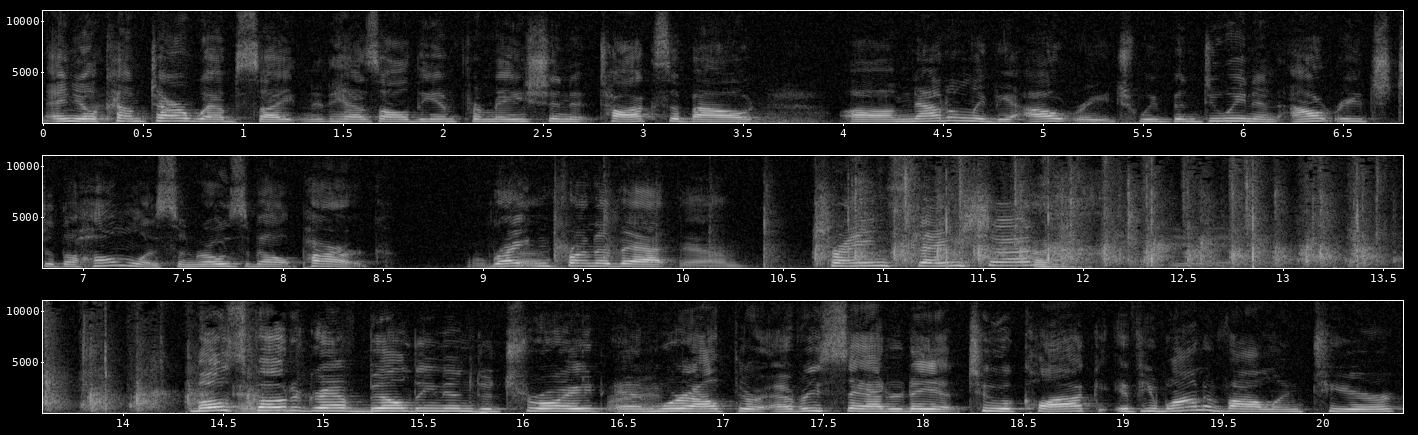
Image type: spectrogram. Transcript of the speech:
and you'll come to our website, and it has all the information. It talks about um, not only the outreach, we've been doing an outreach to the homeless in Roosevelt Park, right in front of that that? Yeah. Train station. Most photographed building in Detroit, and we're out there every Saturday at two o'clock. If you want to volunteer,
